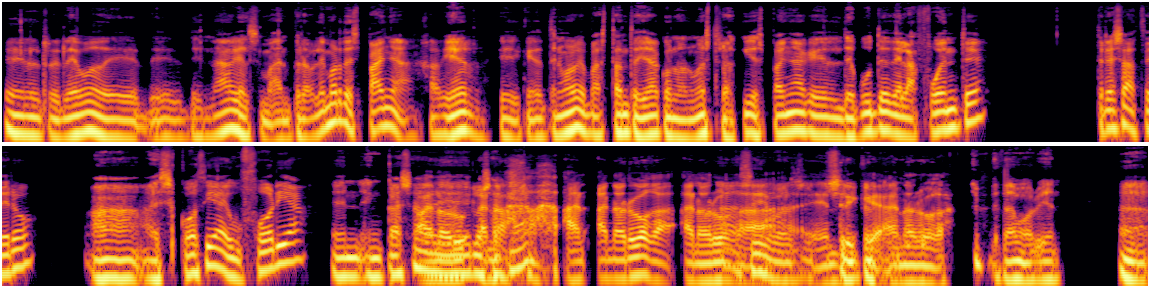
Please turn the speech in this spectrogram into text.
el relevo de, de- de Nagelsmann. Pero hablemos de España, Javier, que, que tenemos bastante ya con lo nuestro aquí. España, que el debut de De La Fuente, 3 a 0 a, a Escocia, euforia en, en casa A, de los a, a- a Noruega, a Noruega, Ah, sí, pues, Enrique, a Noruega. Empezamos bien. A,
